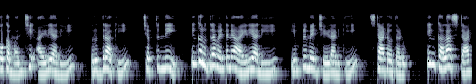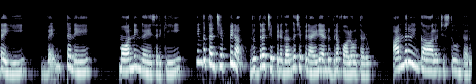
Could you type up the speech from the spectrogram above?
ఒక మంచి ఐడియాని రుద్రాకి చెప్తుంది. ఇంకా రుద్ర వెంటనే ఆ ఐడియాని ఇంప్లిమెంట్ చేయడానికి స్టార్ట్ అవుతాడు. ఇంకలా స్టార్ట్ అయ్యి వెంటనే మార్నింగ్ అయ్యేసరికి ఇంకా తను చెప్పిన రుద్ర చెప్పిన గంగ చెప్పిన ఐడియాని రుద్ర ఫాలో అవుతాడు. అందరూ ఇంకా ఆలోచిస్తూ ఉంటారు.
